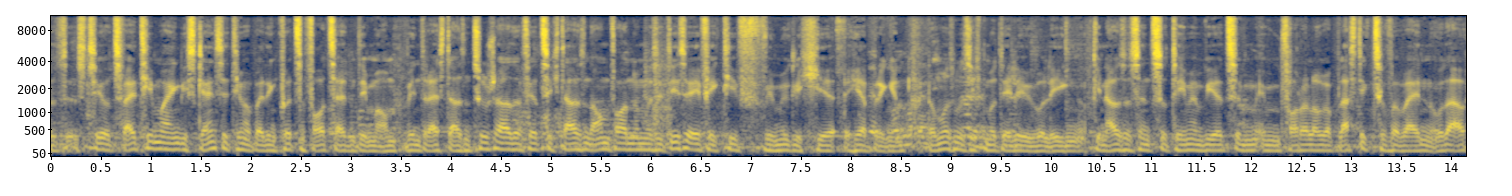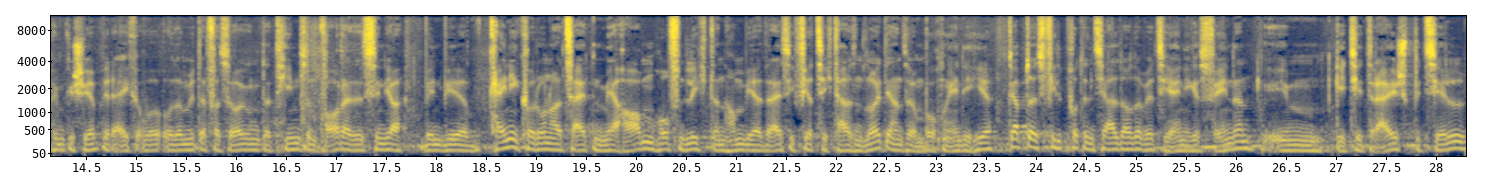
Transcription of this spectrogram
das CO2-Thema eigentlich das kleinste Thema bei den kurzen Fahrzeiten, die wir haben. Wenn 30.000 Zuschauer oder 40.000 anfahren, dann muss ich die so effektiv wie möglich hier, herbringen. Da muss man sich Modelle überlegen. Genauso sind so Themen wie jetzt im, im Fahrrad Fahrerlager Plastik zu vermeiden oder auch im Geschirrbereich oder mit der Versorgung der Teams und Fahrer. Das sind ja, wenn wir keine Corona-Zeiten mehr haben, hoffentlich, dann haben wir 30, 40.000 Leute an so einem Wochenende hier. Ich glaube, da ist viel Potenzial da, da wird sich einiges verändern. Im GT3 speziell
